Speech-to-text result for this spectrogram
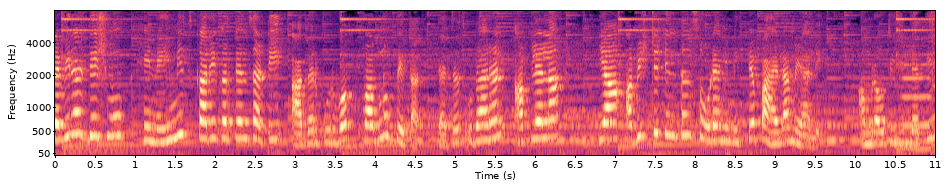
रविराज देशमुख हे नेहमीच कार्यकर्त्यांसाठी आदरपूर्वक वागणूक देतात. त्याचंच उदाहरण आपल्याला या अभिष्टचिंतन सोहळ्यानिमित्त पाहायला मिळाले. अमरावती जिल्ह्यातील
